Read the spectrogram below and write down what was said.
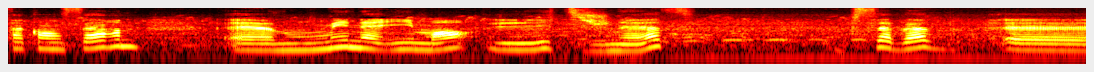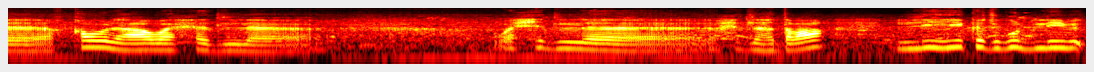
ça concerne مي نعيمه اللي تسجنات بسبب آه قولها واحد ال واحد ال واحد الهضرة اللي هي كتقول بلي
